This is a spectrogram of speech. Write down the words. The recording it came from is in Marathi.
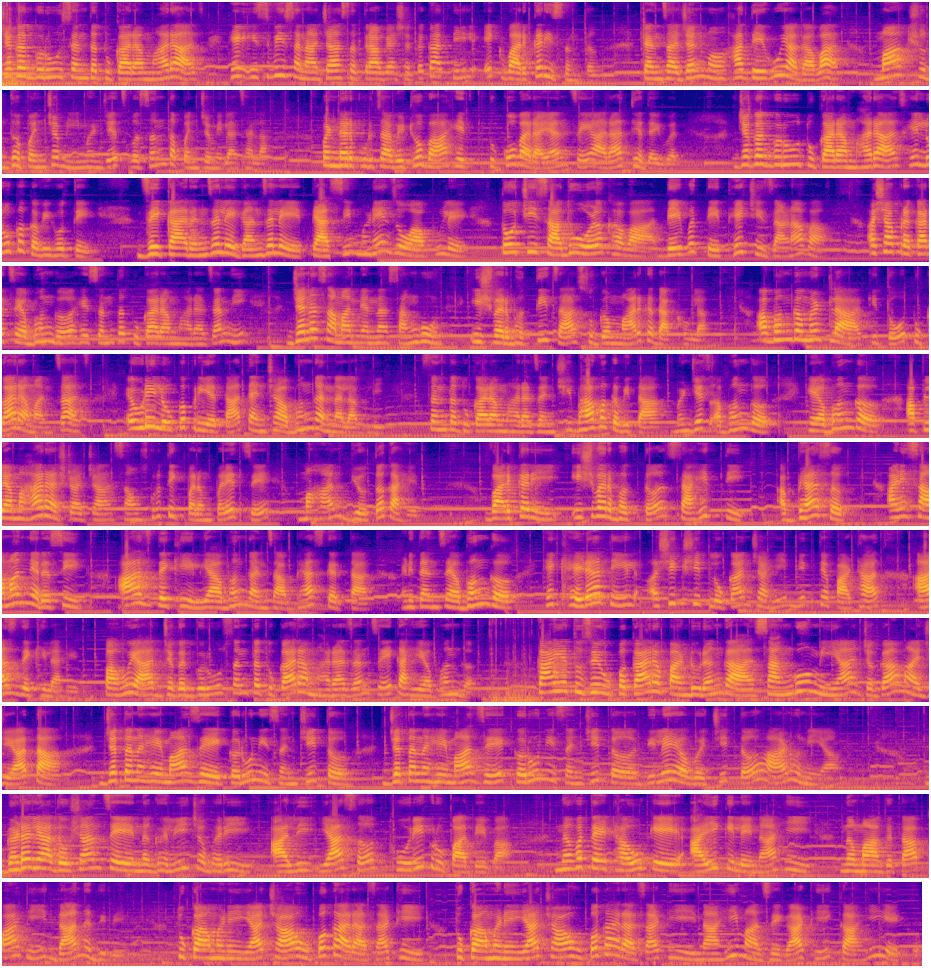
जगद्गुरू संत तुकाराम महाराज हे इसवी सनाच्या सतराव्या शतकातील एक वारकरी संत. त्यांचा जन्म हा देहू या गावात माघ शुद्ध पंचमी म्हणजेच वसंत पंचमीला झाला. पंढरपूरचा विठोबा हे तुकोबारायांचे आराध्य दैवत. जगद्गुरू तुकाराम महाराज हे लोककवी होते. जे का रंजले गांजले त्यासी म्हणे जो आपुले तोची साधू ओळखावा देव तेथेची जाणावा. अशा प्रकारचे अभंग हे संत तुकाराम महाराजांनी जनसामान्यांना सांगून ईश्वर भक्तीचा सुगम मार्ग दाखवला. अभंग म्हटला की तो तुकारामांचाच. एवढी लोकप्रियता त्यांच्या अभंगांना लाभली. संत तुकाराम महाराजांची भावकविता म्हणजेच अभंग हे अभंग आपल्या महाराष्ट्राच्या सांस्कृतिक परंपरेचे महान द्योतक आहेत. वारकरी ईश्वर भक्त साहित्यिक अभ्यासक आणि सामान्य रसिक आज देखील या अभंगांचा अभ्यास करतात आणि त्यांचे अभंग हे खेड्यातील अशिक्षित लोकांच्याही नित्य पाठात आज देखील आहेत. पाहूया जगद्गुरू संत तुकाराम महाराजांचे काही अभंग. काय तुझे उपकार पांडुरंगा? सांगो मी या जगा माझी आता. जतन हे माझे करुणी संचित. जतन हे माझे करुणी संचित. दिले अवचित आणुनिया घडल्या दोषांचे नघलीच भरी. आली यास थोरी कृपा देवा. नवते ठाऊके आई किले नाही. न मागता पाही दान दिले. तुका म्हणे याच्या उपकारासाठी. तुका म्हणे याच्या उपकारासाठी नाही माझे गाठी काही एक.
